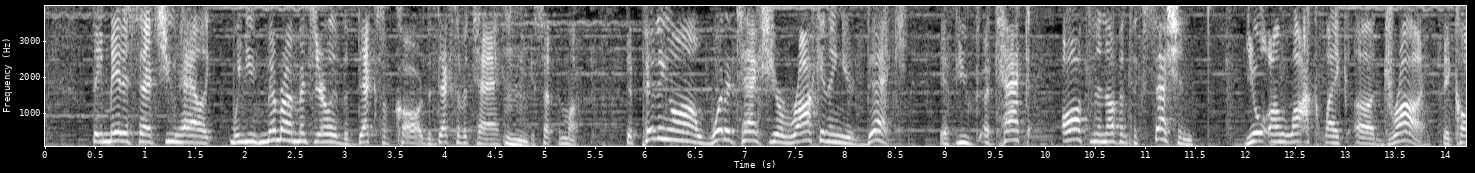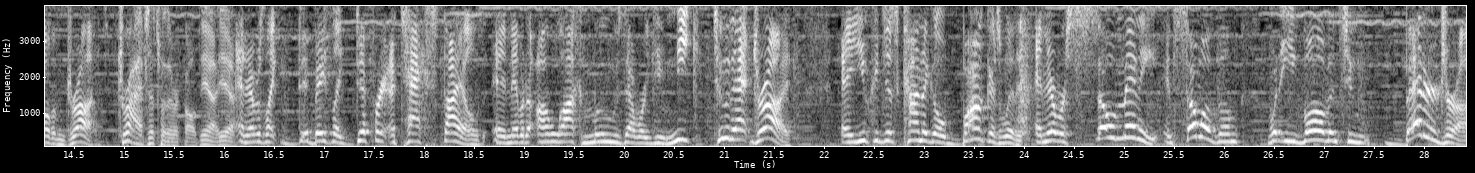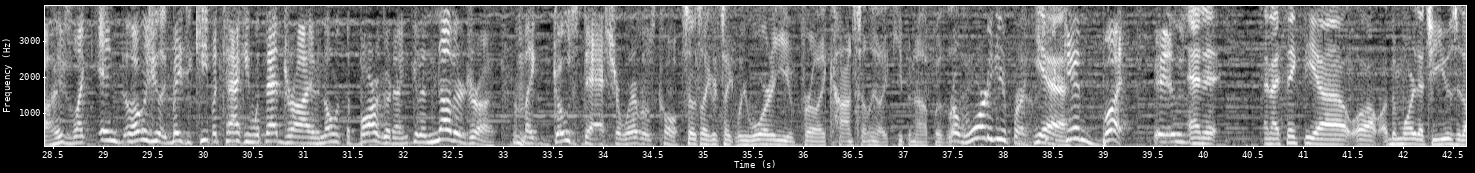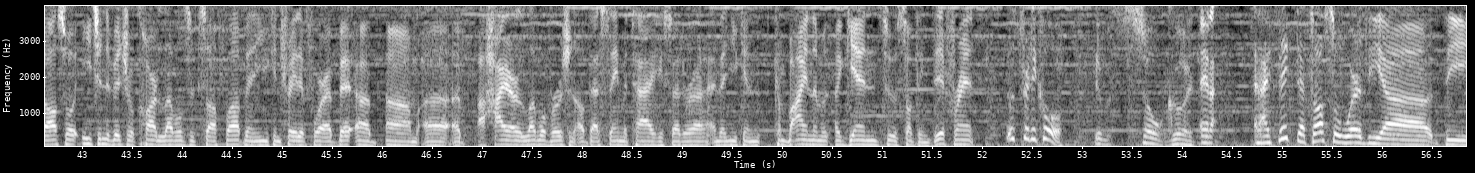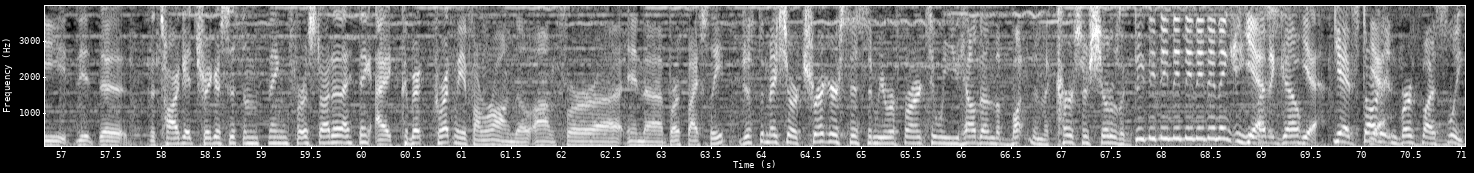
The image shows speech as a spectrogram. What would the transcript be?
they made it so that you had, like, when you remember I mentioned earlier the decks of cards, the decks of attacks, mm-hmm. you can set them up. Depending on what attacks you're rocking in your deck, if you attack often enough in succession, you'll unlock like a drive. They call them drives. Drives, that's what they were called. Yeah, yeah. And there was like basically different attack styles, and they would unlock moves that were unique to that drive. And you could just kind of go bonkers with it. And there were so many, and some of them would evolve into better drives. Like, in, as long as you like, basically keep attacking with that drive and don't let the bar go down, you get another drive, hmm. like Ghost Dash or whatever it was called. so it's like it's like rewarding you for like constantly like keeping up with. Like, Rewarding you for a Yeah. chicken butt. It was and it and I think the uh, well, the more that you use it, also each individual card levels itself up, and you can trade it for a bit uh, um, a, a, a higher level version of that same attack, etc. And then you can combine them again to something different. It was pretty cool, it was so good. and and I think that's also where the uh, the, the the the target trigger system thing first started. I think I correct, correct me if I'm wrong though. Um, for uh, in uh, Birth by Sleep. just to make sure trigger system you're referring to when you held down the button and the cursor showed it was like ding ding ding ding ding ding ding and you Yes, let it go. yeah, yeah. It started yeah. in Birth by Sleep.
